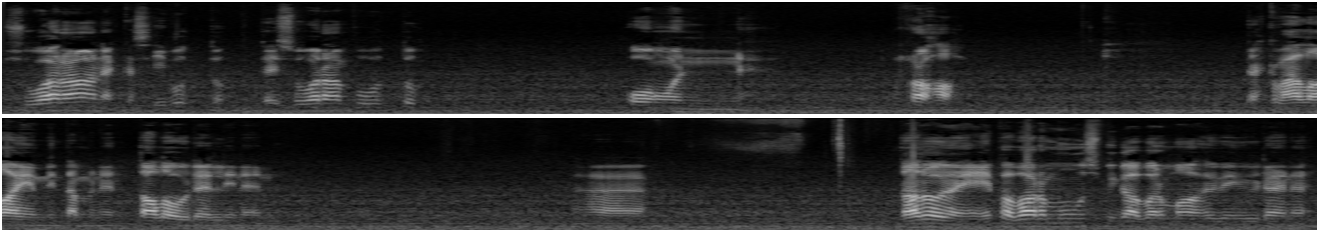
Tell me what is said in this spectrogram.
suoraan, ehkä sivuttu, ei suoraan puhuttu, on raha. Ehkä vähän laajemmin tämmöinen taloudellinen ää, taloudellinen epävarmuus, mikä on varmaan hyvin yleinen.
